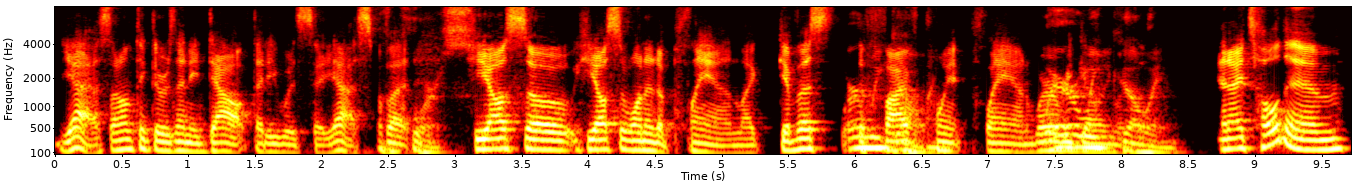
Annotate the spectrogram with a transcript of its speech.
yes. I don't think there was any doubt that he would say yes. Of but course. he also he also wanted a plan. Like give us Where the five going? point plan. Where, Where are we going? we going? And I told him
